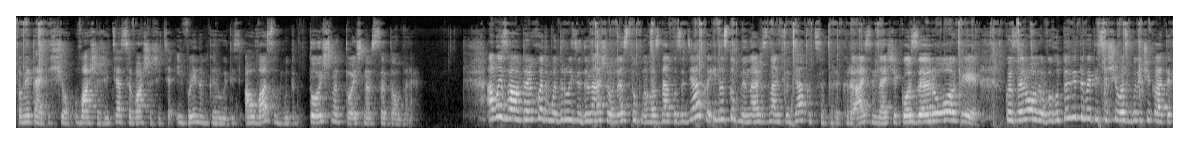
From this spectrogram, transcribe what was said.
Пам'ятайте, що ваше життя це ваше життя, і ви ним керуєтесь, а у вас тут буде точно, точно все добре. А ми з вами переходимо, друзі, до нашого наступного знаку зодіаку. І наступний наш знак зодіаку це прекрасні наші козероги. Козероги, ви готові дивитися, що вас буде чекати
